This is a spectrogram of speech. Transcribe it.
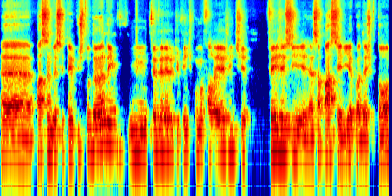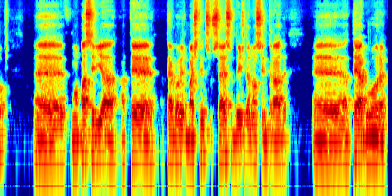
é, passando esse tempo estudando. Em, em, fevereiro de 20, como eu falei, a gente fez esse, essa parceria com a Desktop, é, uma parceria até, até agora de bastante sucesso, desde a nossa entrada é, até agora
